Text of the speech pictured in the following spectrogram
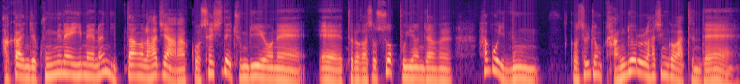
아까 이제 국민의힘에는 입당을 하지 않았고 새시대 준비위원회에 들어가서 수석 부위원장을 하고 있는 것을 좀 강조를 하신 것 같은데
